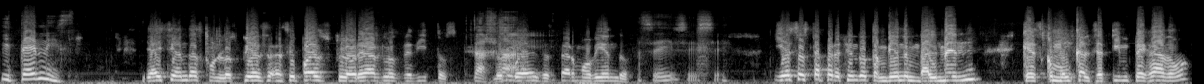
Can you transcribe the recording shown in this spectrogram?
y tenis. Y ahí si andas con los pies, así puedes florear los deditos. Ajá. Los puedes estar moviendo. Sí, sí, sí. Y eso está apareciendo también en Balmain, que es como un calcetín pegado.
